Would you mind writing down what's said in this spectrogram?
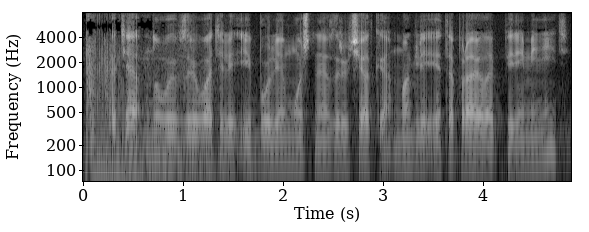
Хотя новые взрыватели и более мощная взрывчатка могли это правило переменить,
